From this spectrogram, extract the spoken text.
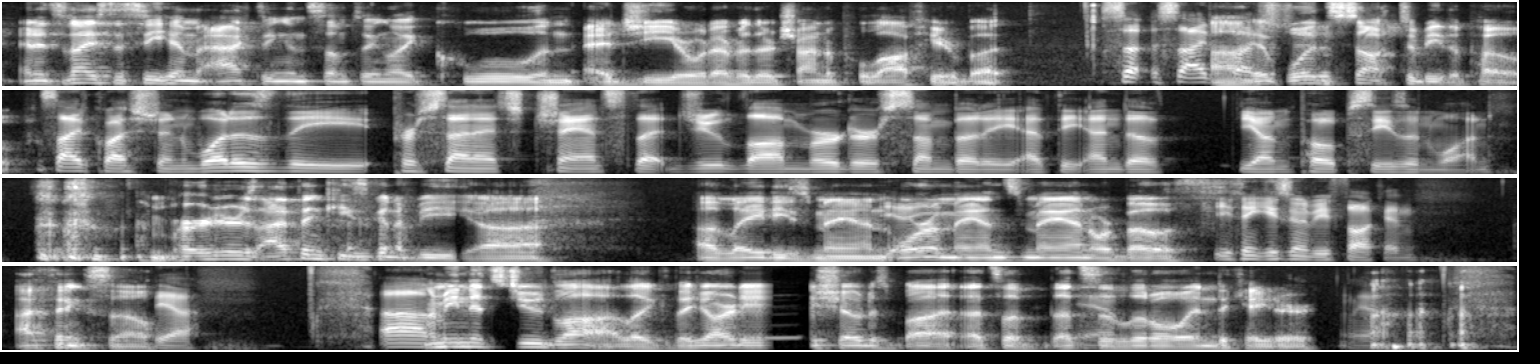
And it's nice to see him acting in something like cool and edgy or whatever they're trying to pull off here. But So, side uh, question. it would suck to be the Pope. Side question: What is the percentage chance that Jude Law murders somebody at the end of Young Pope season one? Murders. I think he's going to be uh, a ladies' man Yeah, or a man's man or both. You think he's gonna be fucking? I think so. Yeah. I mean, it's Jude Law. Like they already showed his butt. That's a that's Yeah. a little indicator. Yeah.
